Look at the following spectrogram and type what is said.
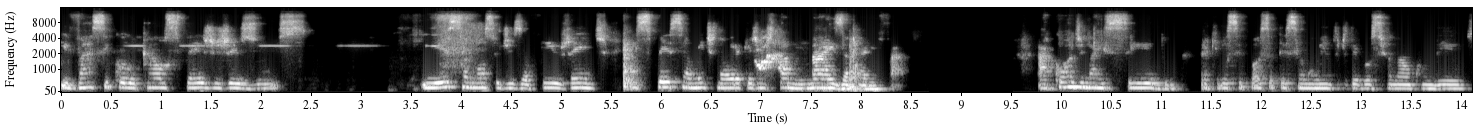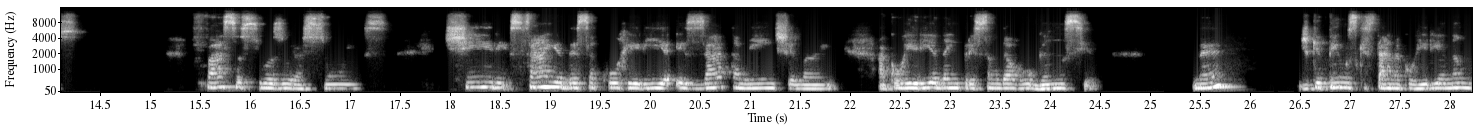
e vá se colocar aos pés de Jesus. E esse é o nosso desafio, gente, especialmente na hora que a gente está mais atarefado. Acorde mais cedo para que você possa ter seu momento de devocional com Deus faça suas orações, tire, saia dessa correria, exatamente, Elaine, a correria da impressão da arrogância, né? De que temos que estar na correria, não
